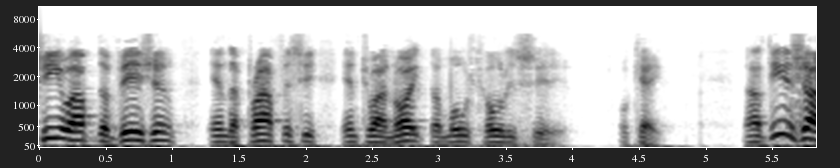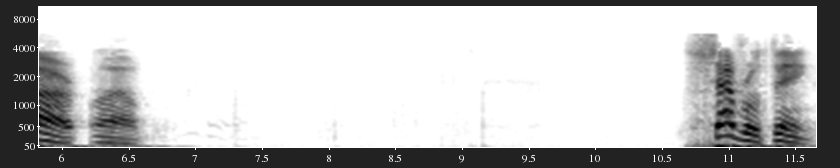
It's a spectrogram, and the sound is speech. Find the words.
seal up the vision and the prophecy and to anoint the most holy city. Okay. Now these are uh, several things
